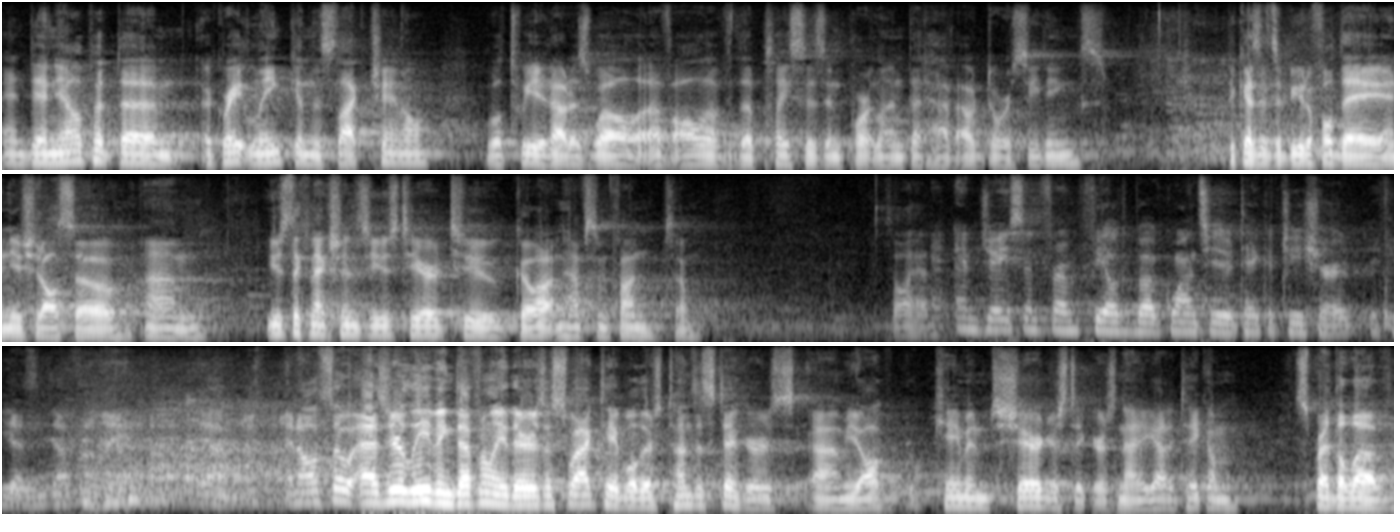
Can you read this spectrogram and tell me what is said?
And Danielle put um, a great link in the Slack channel. We'll tweet it out as well of all of the places in Portland that have outdoor seatings because it's a beautiful day and you should also um, use the connections used here to go out and have some fun. So all I had. And Jason from Field Book wants you to take a T-shirt. Yes, definitely. yeah. And also, as you're leaving, definitely there's a swag table. There's tons of stickers. Um, you all came and shared your stickers. Now you got to take them. Spread the love.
